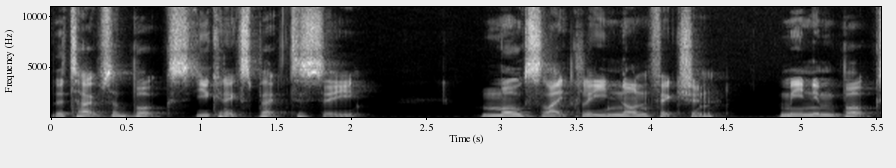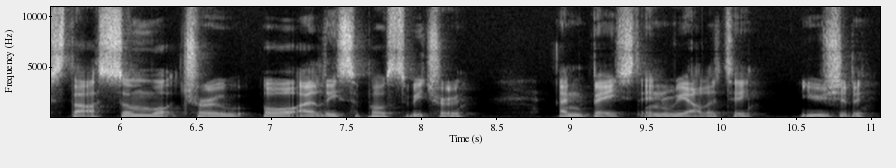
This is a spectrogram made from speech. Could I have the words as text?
the types of books you can expect to see most likely non fiction, meaning books that are somewhat true or at least supposed to be true, and based in reality, usually.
